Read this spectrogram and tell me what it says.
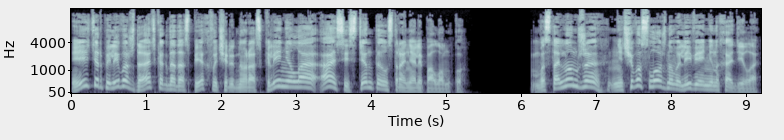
и терпеливо ждать, когда доспех в очередной раз клинило, а ассистенты устраняли поломку. В остальном же ничего сложного Ливия не находила.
